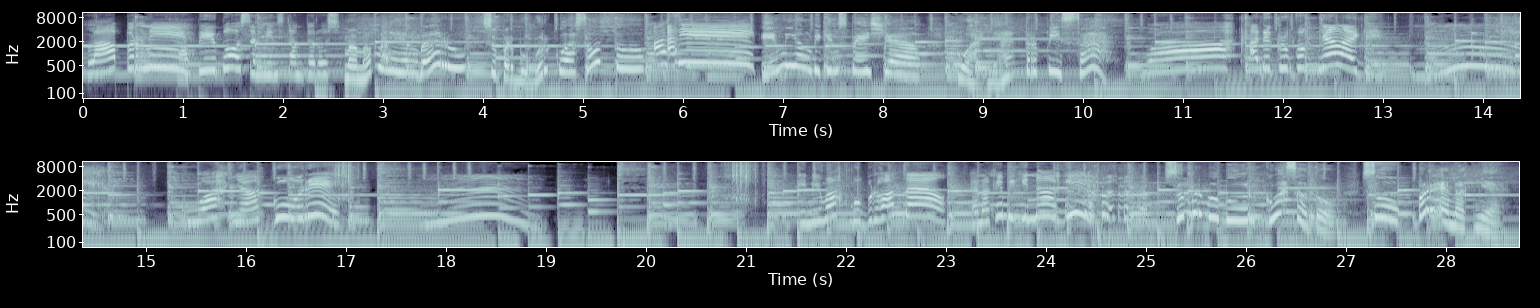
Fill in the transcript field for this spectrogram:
Laper nih. Tapi bosen instan terus. Mama punya yang baru, super bubur kuah soto. Asik. Ini yang bikin spesial. Kuahnya terpisah. Wah, ada kerupuknya lagi. Hmm. Kuahnya gurih. Hmm. Ini mah bubur hotel. Enaknya bikin lagi. Super bubur kuah soto. Super enaknya.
